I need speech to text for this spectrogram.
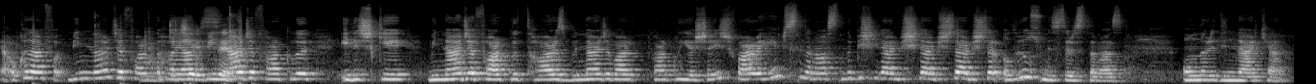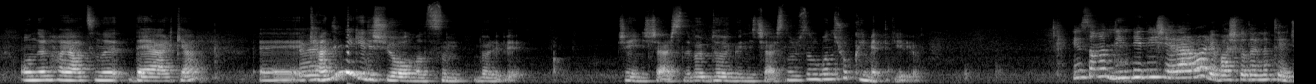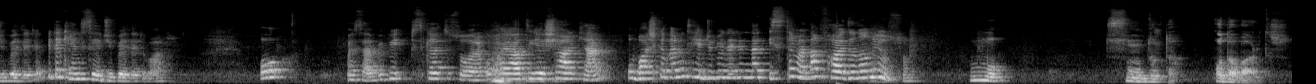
Yani o kadar binlerce farklı hayat, içerisi. binlerce farklı ilişki, binlerce farklı tarz, binlerce farklı yaşayış var ve hepsinden aslında bir şeyler, bir şeyler, bir şeyler, bir şeyler alıyorsun ister istemez. Onları dinlerken, onların hayatını değerken. Ee, Evet. Kendin de gelişiyor olmalısın böyle bir şeyin içerisinde, böyle bir döngünün içerisinde. O yüzden o bana çok kıymetli geliyor. İnsanın dinlediği şeyler var ya başkalarının tecrübeleri. Bir de kendi tecrübeleri var. O mesela bir, bir psikiyatrist olarak o hayatı yaşarken o başkalarının tecrübelerinden istemeden faydalanıyorsun mu? Sunudur da. O da vardır.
